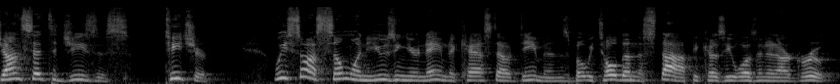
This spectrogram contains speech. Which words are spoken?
John said to Jesus, "Teacher." We saw someone using your name to cast out demons, but we told them to stop because he wasn't in our group.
